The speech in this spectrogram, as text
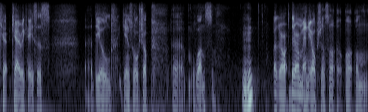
ca- carry cases, uh, the old Games Workshop uh, ones. Mm-hmm. But there are there are many options on on,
